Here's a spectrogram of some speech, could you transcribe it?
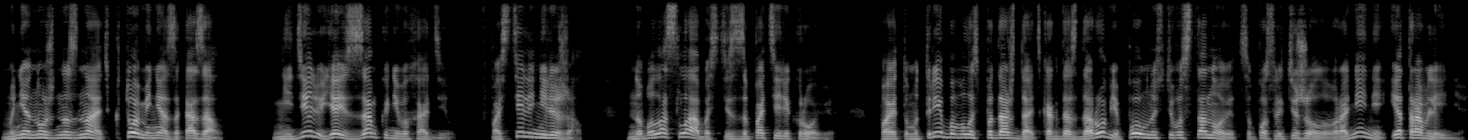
Мне нужно знать, кто меня заказал. Неделю я из замка не выходил, в постели не лежал. Но была слабость из-за потери крови. Поэтому требовалось подождать, когда здоровье полностью восстановится после тяжелого ранения и отравления.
